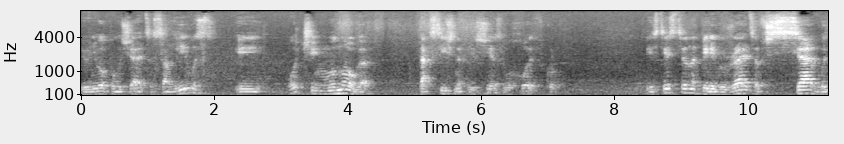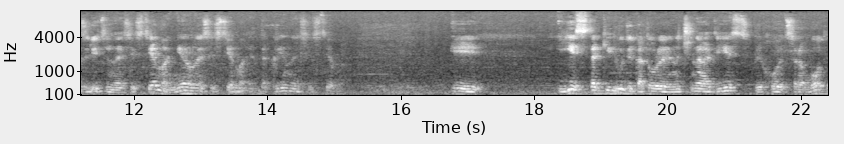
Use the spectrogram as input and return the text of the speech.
и у него получается сонливость, и очень много токсичных веществ выходит в кровь. Естественно, перегружается вся выделительная система, нервная система, эндокринная система. И есть такие люди, которые начинают есть, приходят с работы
